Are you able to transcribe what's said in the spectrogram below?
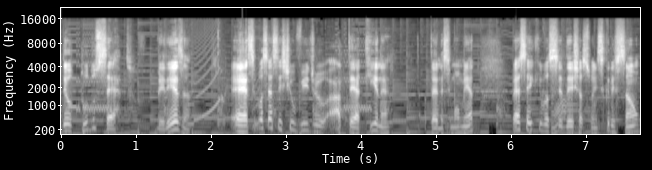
deu tudo certo, beleza? É, se você assistiu o vídeo até aqui, né, até nesse momento, peço aí que você deixe a sua inscrição,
